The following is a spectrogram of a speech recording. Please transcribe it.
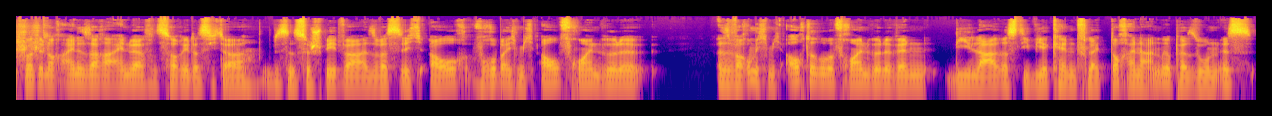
Ich wollte noch eine Sache einwerfen, sorry, dass ich da ein bisschen zu spät war. Also was ich auch, worüber ich mich auch freuen würde, also warum ich mich auch darüber freuen würde, wenn die Laris, die wir kennen, vielleicht doch eine andere Person ist,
